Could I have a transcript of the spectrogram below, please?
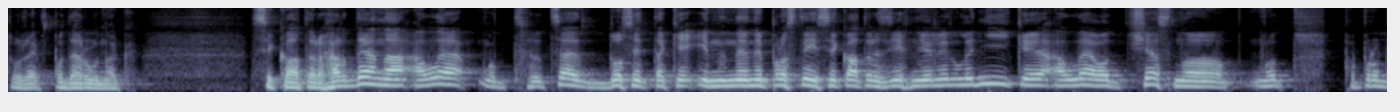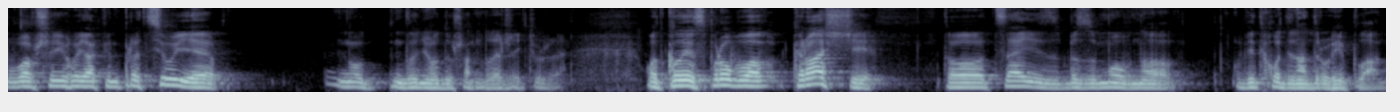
теж як подарунок сікатор Гардена, але от це досить таки і не непростий сікатор з їхньої лінійки, але от чесно, от попробувавши його, як він працює, ну, до нього душа не лежить вже. От коли спробував кращі, то цей безумовно відходить на другий план.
